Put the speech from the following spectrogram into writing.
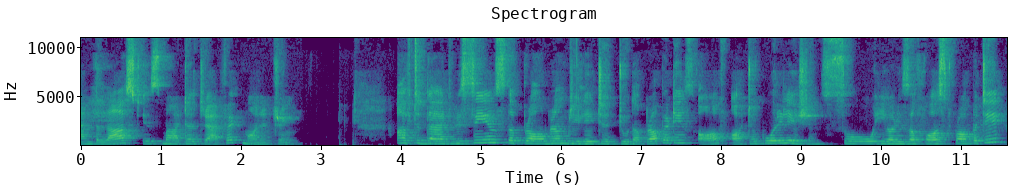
And the last is barter traffic monitoring. After that, we see the problem related to the properties of autocorrelation. So here is the first property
